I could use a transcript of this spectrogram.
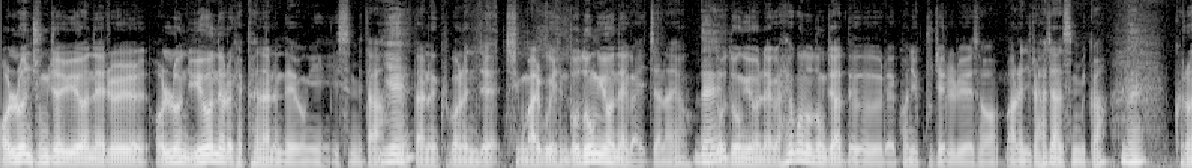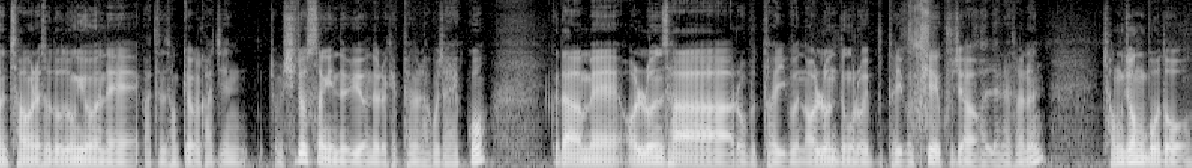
언론중재위원회를 언론위원회로 개편하는 내용이 있습니다. 예. 일단은 그거는 이제 지금 알고 계신 노동위원회가 있잖아요. 네. 그 노동위원회가 해고 노동자들의 권익 구제를 위해서 많은 일을 하지 않습니까? 네. 그런 차원에서 노동위원회 같은 성격을 가진 좀 실효성 있는 위원회로 개편을 하고자 했고 그 다음에 언론사로부터 입은 언론 등으로부터 입은 피해 구제와 관련해서는 정정보도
